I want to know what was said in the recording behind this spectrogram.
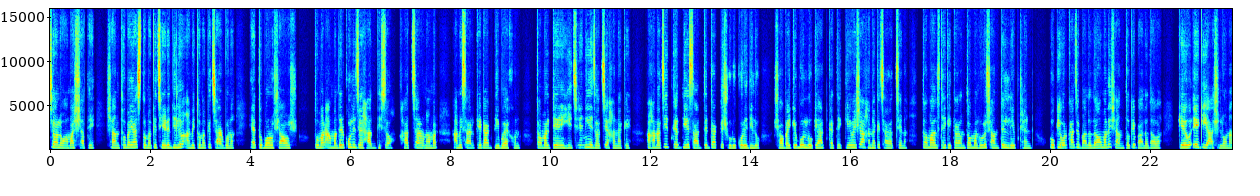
চলো আমার সাথে। শান্ত ভাই আজ তোমাকে ছেড়ে দিলেও আমি তোমাকে ছাড়বো না। এত বড় সাহস। তোমার আমাদের কলেজের হাত দিছ, হাত ছাড়ো আমার, আমি স্যারকে ডাক দিব এখন। তমাল টেনে হিচড়ে নিয়ে যাচ্ছে আহানাকে। আহানা চিৎকার দিয়ে স্যারদের ডাকতে শুরু করে দিল। সবাইকে বলল ওকে আটকাতে, কেউ এসে আহানাকে ছাড়াচ্ছে না। তমাল থেকে, কারণ তমাল হলো শান্তের লেফট হ্যান্ড ওকে ওর কাছে বাধা দেওয়া মানে শান্তকে বাধা দেওয়া। কেউ এগিয়ে আসলো না।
